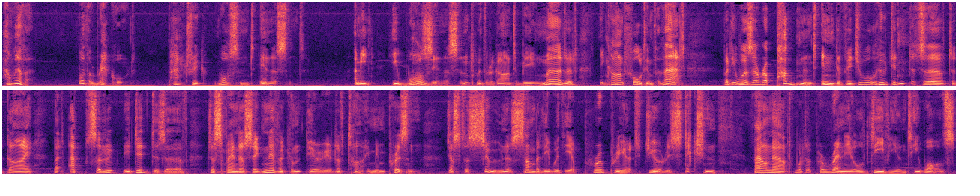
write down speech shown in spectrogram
However, for the record, Patrick wasn't innocent. I mean, he was innocent with regard to being murdered, you can't fault him for that, but he was a repugnant individual who didn't deserve to die, but absolutely did deserve to spend a significant period of time in prison, just as soon as somebody with the appropriate jurisdiction found out what a perennial deviant he was.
